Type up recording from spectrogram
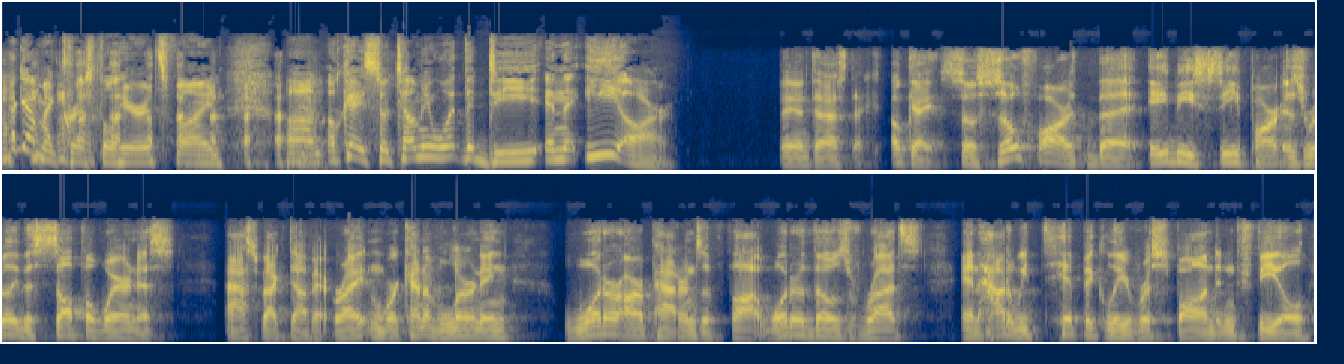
I got my crystal here. It's fine. Um, okay, so tell me what the D and the E are. Fantastic. Okay, so so far the ABC part is really the self-awareness aspect of it, right? And we're kind of learning what are our patterns of thought? What are those ruts? And how do we typically respond and feel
